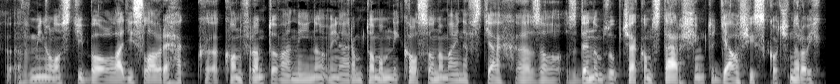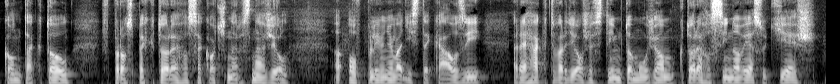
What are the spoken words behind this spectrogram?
V minulosti bol Ladislav Rehak konfrontovaný novinárom Tomom Nikolsonom aj na vzťah so Zdenom Zubčákom starším. To ďalší z Kočnerových kontaktov, v prospech ktorého sa Kočner snažil e, ovplyvňovať isté kauzy. Rehak tvrdil, že s týmto mužom, ktorého synovia sú tiež v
